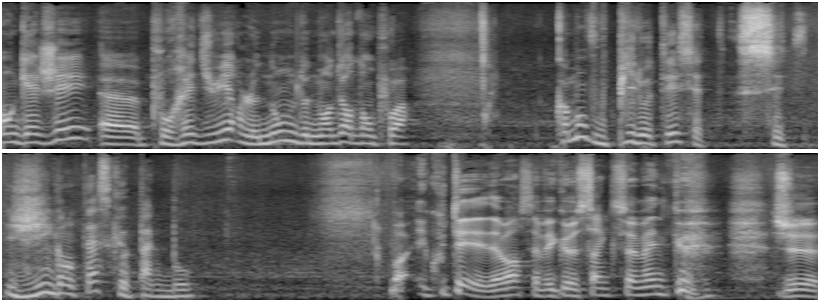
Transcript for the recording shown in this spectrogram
engagés euh, pour réduire le nombre de demandeurs d'emploi. Comment vous pilotez cette gigantesque paquebot? Bon, écoutez, d'abord, ça fait que cinq semaines que je,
